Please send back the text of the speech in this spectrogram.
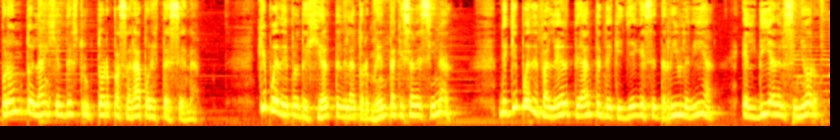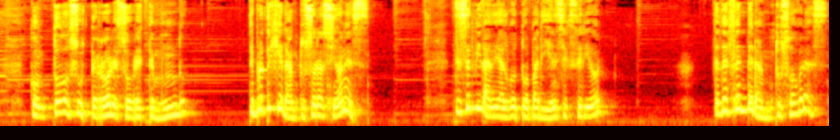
Pronto el ángel destructor pasará por esta escena. ¿Qué puede protegerte de la tormenta que se avecina? ¿De qué puedes valerte antes de que llegue ese terrible día, el día del Señor, con todos sus terrores sobre este mundo? ¿Te protegerán tus oraciones? ¿Te servirá de algo tu apariencia exterior? ¿Te defenderán tus obras?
